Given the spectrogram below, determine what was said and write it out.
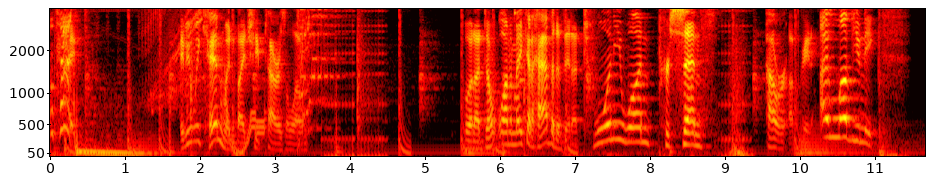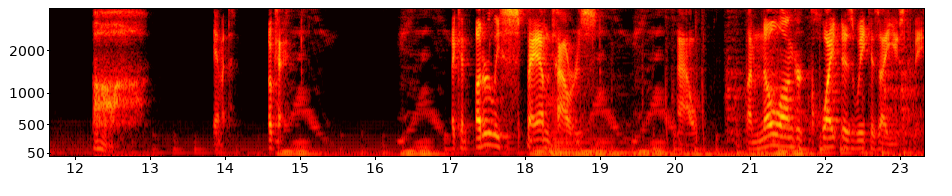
Okay. Maybe we can win by cheap towers alone but I don't want to make it a habit of it. A 21% power upgrade. I love unique. Oh, damn it. Okay. I can utterly spam towers now. I'm no longer quite as weak as I used to be.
